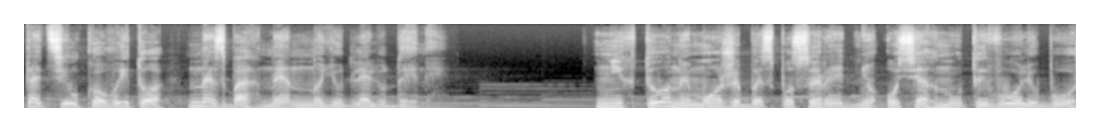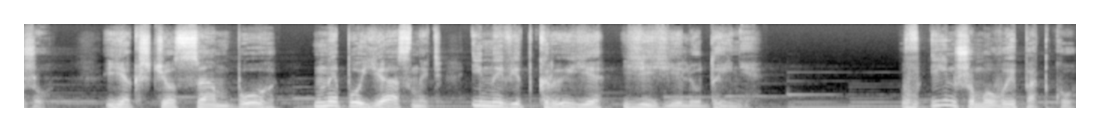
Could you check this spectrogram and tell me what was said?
та цілковито незбагненною для людини. Ніхто не може безпосередньо осягнути волю Божу, якщо сам Бог не пояснить і не відкриє її людині. В іншому випадку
